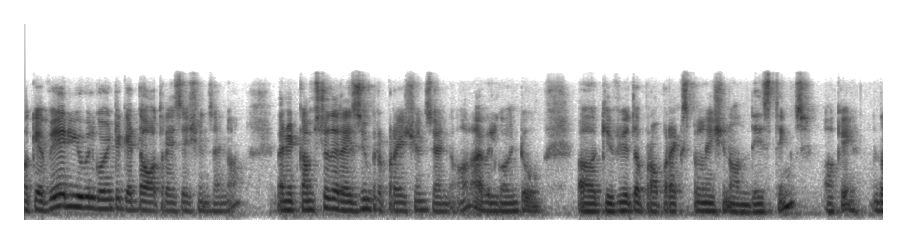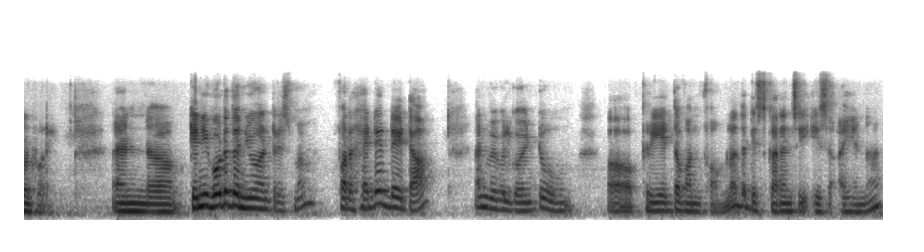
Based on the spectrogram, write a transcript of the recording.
okay where you will going to get the authorizations and all. When it comes to the resume preparations and all i will going to uh, give you the proper explanation on these things. Okay don't worry. And uh, can you go to the new entries ma'am? For headed data and we will going to uh, create the one formula that is currency is INR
